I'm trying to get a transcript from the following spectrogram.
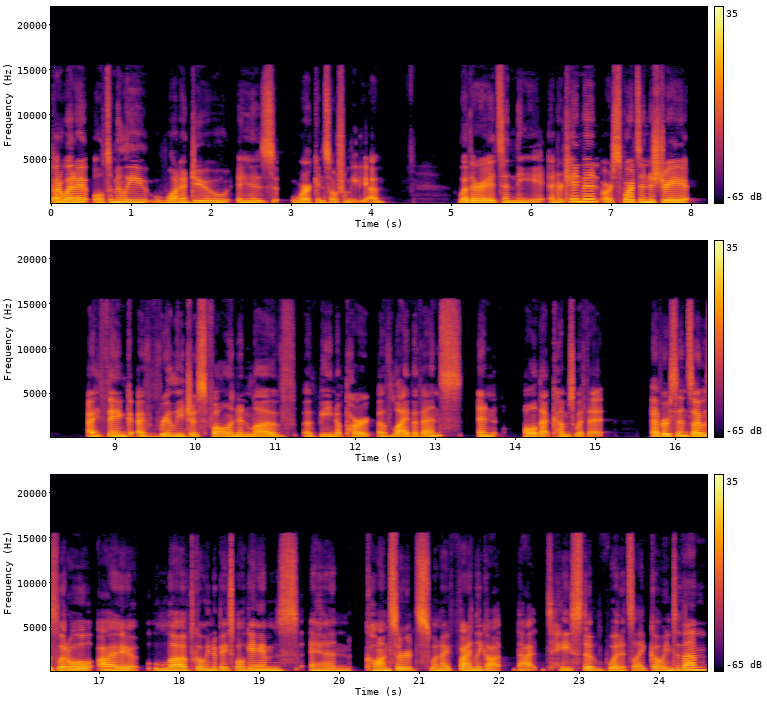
But what I ultimately want to do is work in social media. Whether it's in the entertainment or sports industry, I think I've really just fallen in love of being a part of live events and all that comes with it. Ever since I was little, I loved going to baseball games and concerts when I finally got that taste of what it's like going to them.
